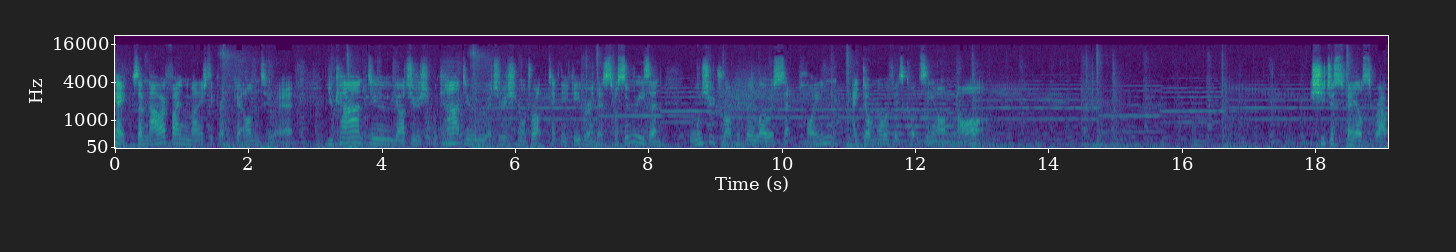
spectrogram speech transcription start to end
Okay, so now I've finally managed to get onto it. You can't do your tradition. We can't do a traditional drop technique either in this. For some reason, once you drop it below a set point, I don't know if it's cutscene or not. She just fails to grab.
